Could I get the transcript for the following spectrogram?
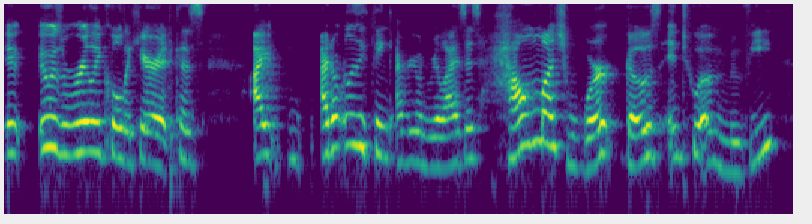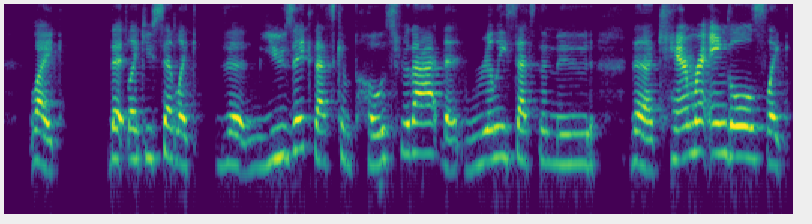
It it was really cool to hear it because I I don't really think everyone realizes how much work goes into a movie. Like that like you said like the music that's composed for that that really sets the mood the camera angles like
